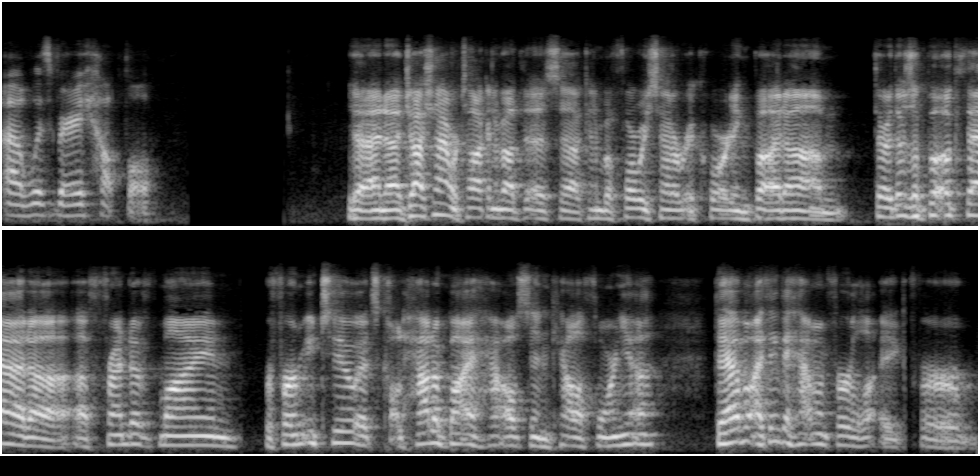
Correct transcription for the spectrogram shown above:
uh, was very helpful yeah and uh, josh and i were talking about this uh, kind of before we started recording but um, there, there's a book that uh, a friend of mine referred me to it's called how to buy a house in california they have i think they have them for like for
